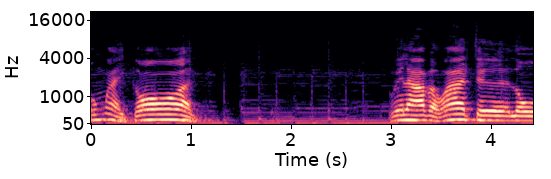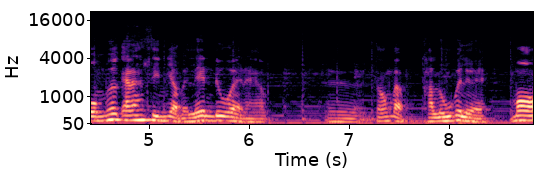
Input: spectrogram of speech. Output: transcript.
อ้ไม่กอดเวลาแบบว่าเจอโลมเพื่อการทัซินอย่าไปเล่นด้วยนะครับ เออต้องแบบทะลุไปเลย มอง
